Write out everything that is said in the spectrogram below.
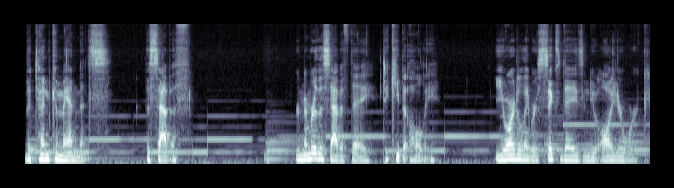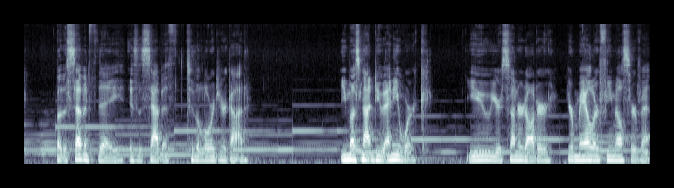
The Ten Commandments, the Sabbath. Remember the Sabbath day to keep it holy. You are to labor six days and do all your work, but the seventh day is the Sabbath to the Lord your God. You must not do any work, you, your son or daughter, your male or female servant,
